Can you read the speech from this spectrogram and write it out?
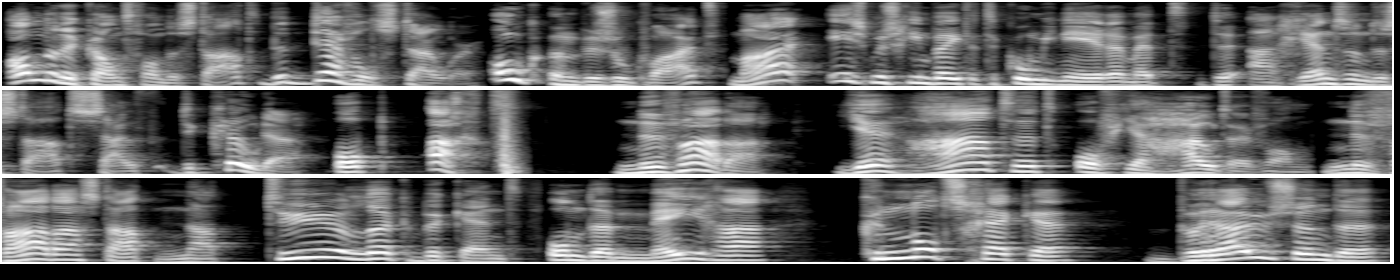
andere kant van de staat de Devil's Tower. Ook een bezoek waard, maar is misschien beter te combineren met de aangrenzende staat South Dakota. Op 8. Nevada. Je haat het of je houdt ervan. Nevada staat natuurlijk bekend om de mega knotsgekke, bruisende,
